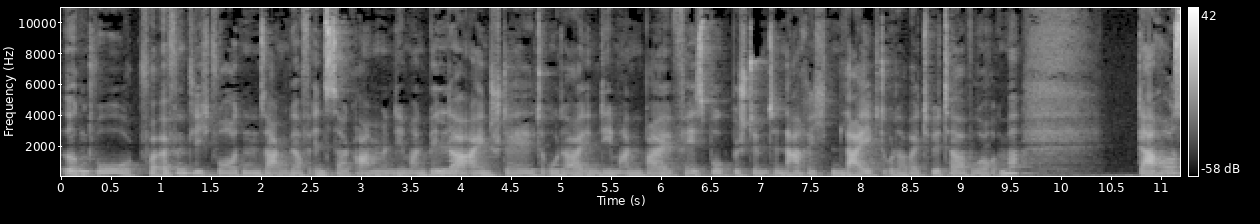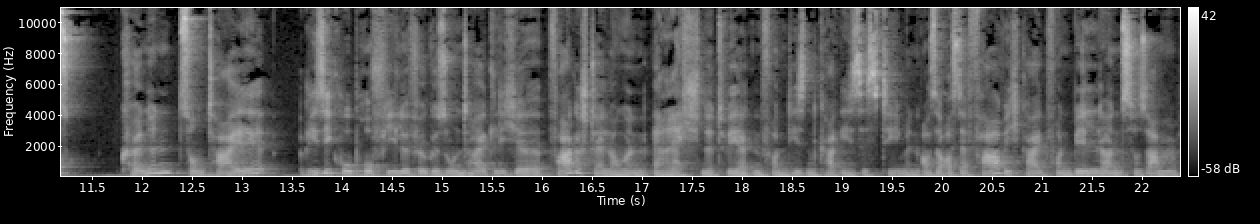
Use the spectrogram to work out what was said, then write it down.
irgendwo veröffentlicht worden, sagen wir auf Instagram, indem man Bilder einstellt oder indem man bei Facebook bestimmte Nachrichten liked oder bei Twitter, wo auch immer. Daraus können zum Teil Risikoprofile für gesundheitliche Fragestellungen errechnet werden von diesen KI-Systemen. Also aus der Farbigkeit von Bildern zusammen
